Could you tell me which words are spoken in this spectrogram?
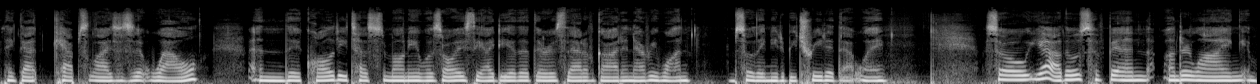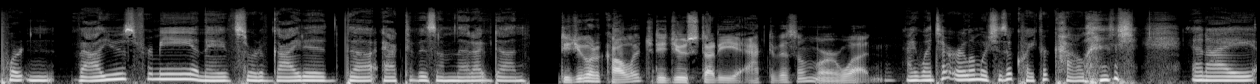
I think that capsulizes it well. And the equality testimony was always the idea that there is that of God in everyone, so they need to be treated that way. So, yeah, those have been underlying important values for me, and they've sort of guided the activism that I've done. Did you go to college? Did you study activism or what? I went to Earlham, which is a Quaker college, and I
